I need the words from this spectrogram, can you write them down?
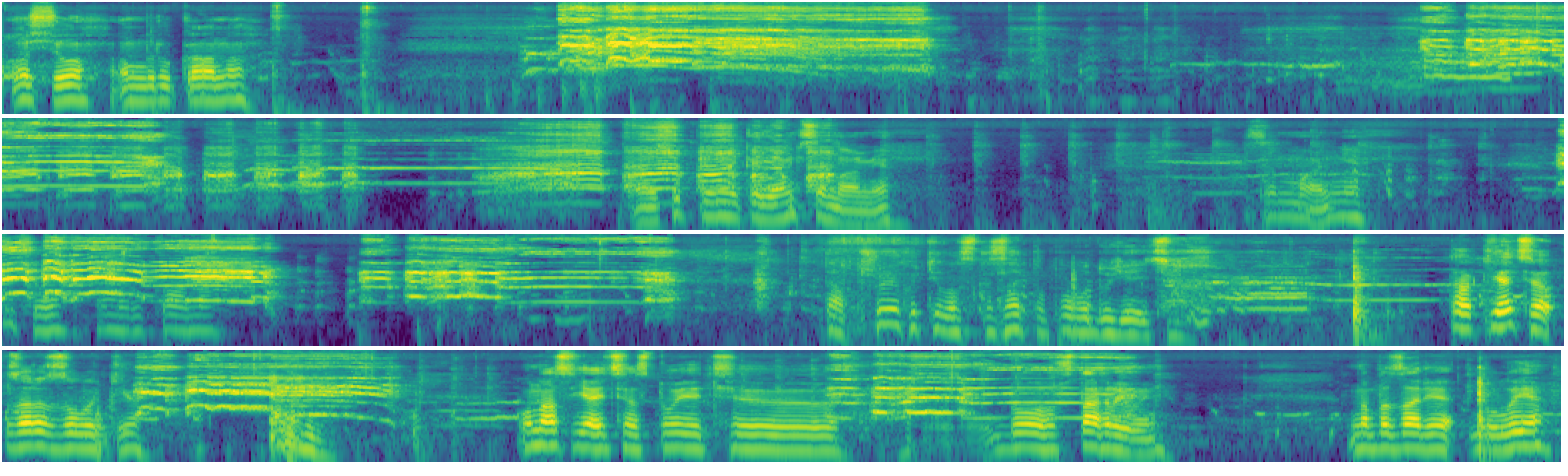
Ось о, американо. А ось півника ям самами. Самані. Ось о, американо. Так, що я хотіла сказати по поводу яйця? Так, яйця зараз золоті. У нас яйця стоять е, до 100 гривень. На базарі були,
